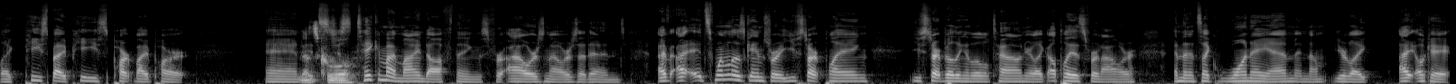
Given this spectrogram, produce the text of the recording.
like piece by piece, part by part. And That's it's cool. just taking my mind off things for hours and hours at end. I've, I, it's one of those games where you start playing, you start building a little town. You're like, I'll play this for an hour, and then it's like 1 a.m. and I'm, you're like, I okay,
